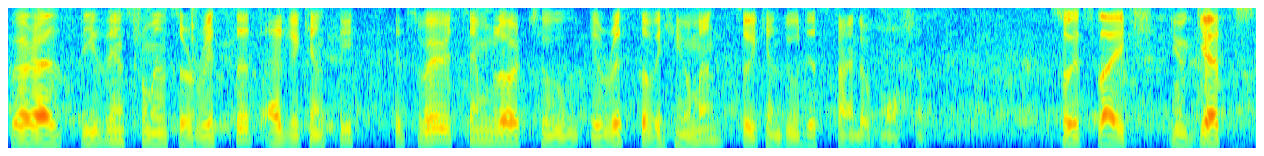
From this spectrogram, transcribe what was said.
Whereas these instruments are wristed, as you can see, it's very similar to the wrist of a human, so you can do this kind of motion. So it's like you get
